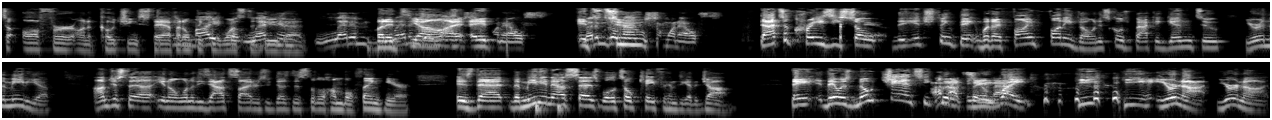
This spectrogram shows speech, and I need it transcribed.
to offer on a coaching staff. He I don't might, think he wants to do him, that. Let him. But it's yeah, I, someone else. Let him go too, manage someone else. That's a crazy. So yeah. the interesting thing, what I find funny though, and this goes back again to you're in the media. I'm just uh, you know one of these outsiders who does this little humble thing here. Is that the media now says, well, it's okay for him to get a job. They there was no chance he could. And you're that. right. He he. You're not. You're not.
